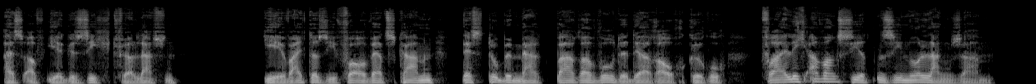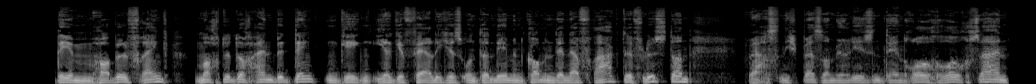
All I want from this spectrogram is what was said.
als auf ihr Gesicht verlassen. Je weiter sie vorwärts kamen, desto bemerkbarer wurde der Rauchgeruch, freilich avancierten sie nur langsam. Dem Hobbelfränk mochte doch ein Bedenken gegen ihr gefährliches Unternehmen kommen, denn er fragte flüstern, wär's nicht besser, wir ließen den Rauch Rauch sein,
